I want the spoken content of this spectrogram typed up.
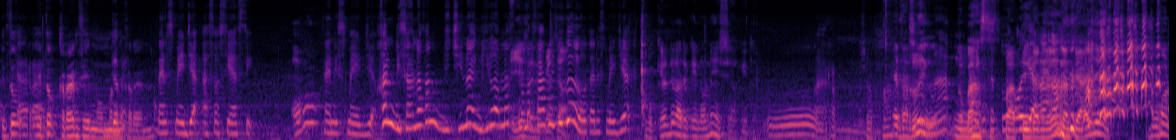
Itu itu keren sih momen keren. tenis meja asosiasi Oh, tenis meja kan di sana kan di Cina gila mas Iya, nomor satu meja. juga loh tenis meja gua kira dia lari ke Indonesia gitu. uh ngarep Siapa? Eh tar dulu ngebahas pelatih Oh, iya. dan ini nanti aja ya. Mohon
